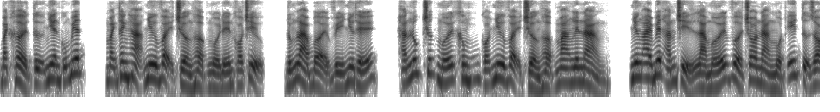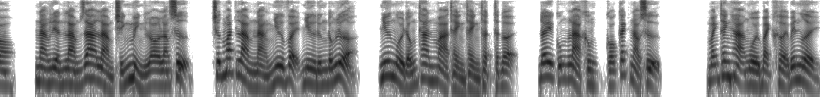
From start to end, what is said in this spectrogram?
Bạch Khởi tự nhiên cũng biết, Mạnh Thanh Hạ như vậy trường hợp ngồi đến khó chịu, đúng là bởi vì như thế, hắn lúc trước mới không có như vậy trường hợp mang lên nàng, nhưng ai biết hắn chỉ là mới vừa cho nàng một ít tự do, nàng liền làm ra làm chính mình lo lắng sự, trước mắt làm nàng như vậy như đứng đống lửa, như ngồi đống than mà thành thành thật thật đợi, đây cũng là không có cách nào sự. Mạnh thanh hạ ngồi bạch khởi bên người,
